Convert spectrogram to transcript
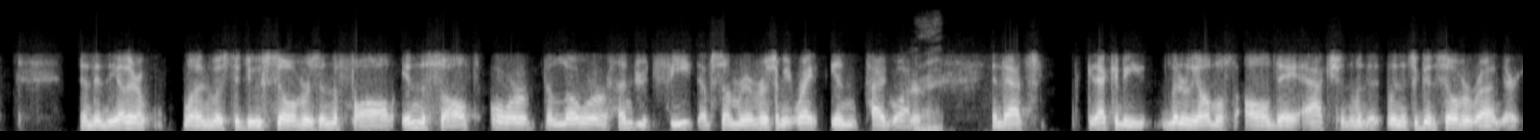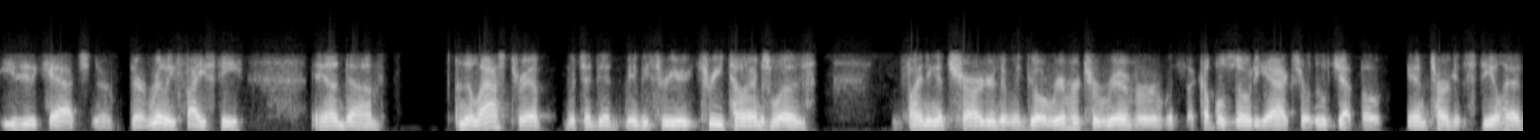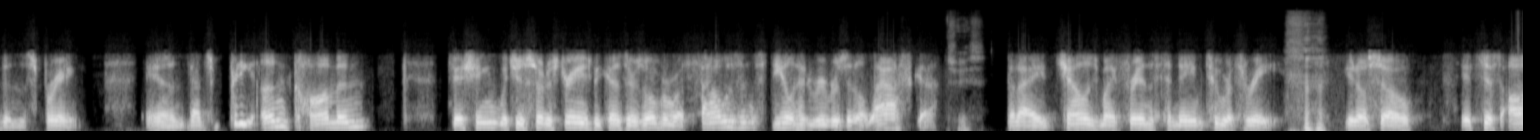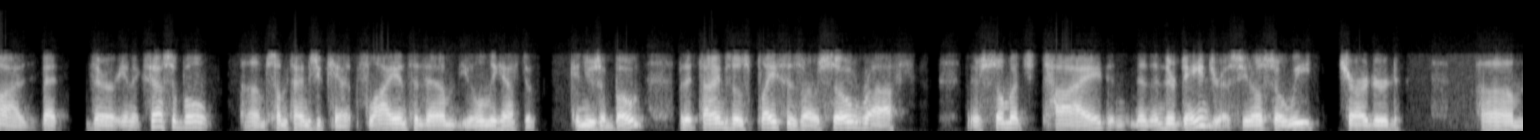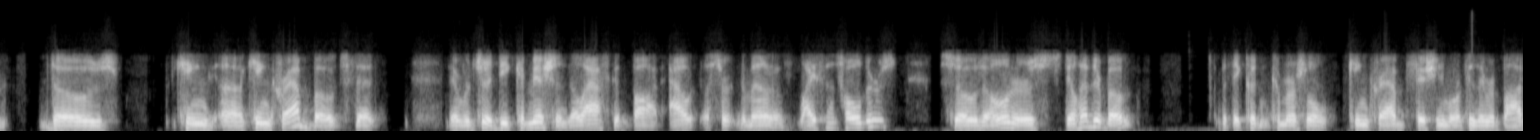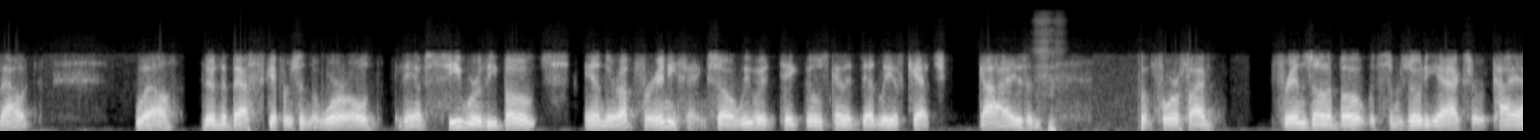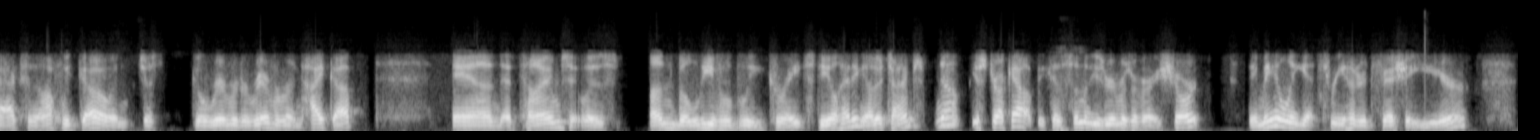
And then the other one was to do silvers in the fall in the salt or the lower hundred feet of some rivers. I mean, right in tidewater, Right. and that's that can be literally almost all day action. When the, when it's a good silver run, they're easy to catch. They're they're really feisty, and um, and the last trip, which I did maybe three three times, was finding a charter that would go river to river with a couple zodiacs or a little jet boat and target steelhead in the spring. And that's pretty uncommon fishing, which is sort of strange because there's over a thousand steelhead rivers in Alaska, Jeez. but I challenge my friends to name two or three. you know, so it's just odd, but they're inaccessible. Um, sometimes you can't fly into them. You only have to can use a boat, but at times those places are so rough. There's so much tide, and, and they're dangerous. You know, so we chartered um, those king uh, king crab boats that that were sort of decommissioned. Alaska bought out a certain amount of license holders, so the owners still had their boat, but they couldn't commercial king crab fish anymore because they were bought out. Well, they're the best skippers in the world. They have seaworthy boats and they're up for anything. So we would take those kind of deadliest catch guys and put four or five friends on a boat with some zodiacs or kayaks and off we'd go and just go river to river and hike up. And at times it was unbelievably great steelheading. Other times, no, you struck out because some of these rivers are very short. They may only get 300 fish a year.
